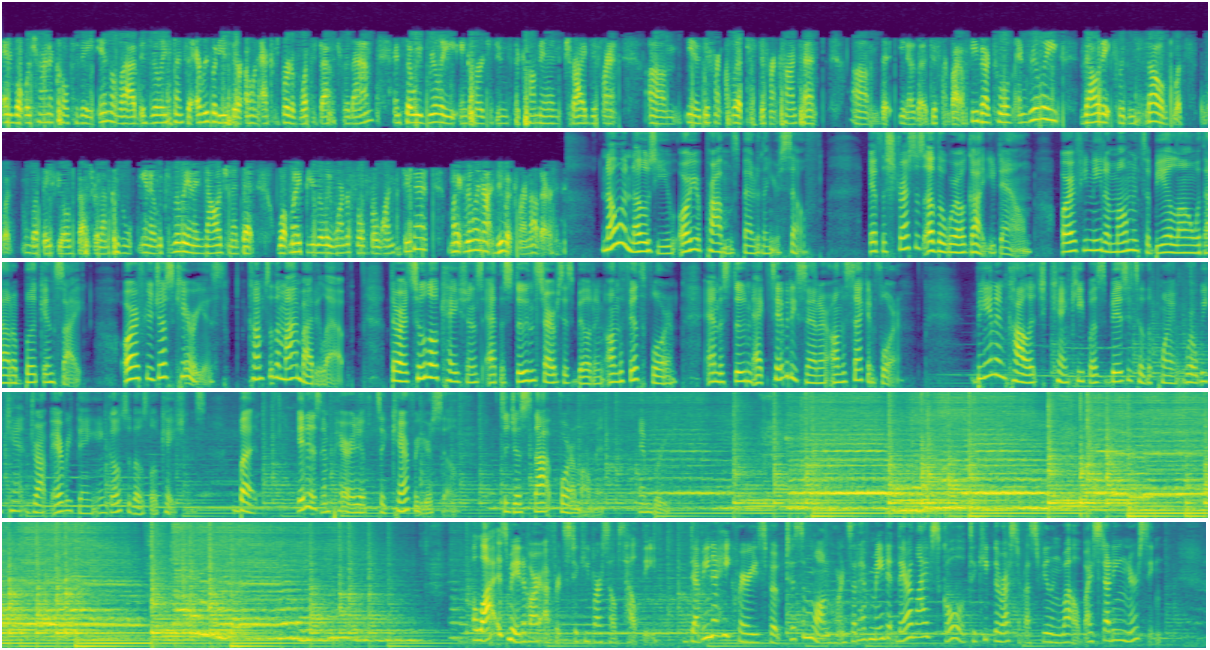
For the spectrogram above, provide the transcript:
And what we're trying to cultivate in the lab is really a sense that everybody is their own expert of what's best for them. And so we really encourage students to come in, try different, um, you know, different clips, different content, um, that you know, the different biofeedback tools, and really validate for themselves what's what what they feel is best for them. Because you know, it's really an acknowledgement that what might be really wonderful for one student might really not do it for another. No one knows you or your problems better than yourself. If the stresses of the world got you down, or if you need a moment to be alone without a book in sight, or if you're just curious, come to the Mind Body Lab. There are two locations at the Student Services Building on the fifth floor and the Student Activity Center on the second floor. Being in college can keep us busy to the point where we can't drop everything and go to those locations. But it is imperative to care for yourself, to just stop for a moment and breathe. A lot is made of our efforts to keep ourselves healthy. Debbie Nahi Query spoke to some Longhorns that have made it their life's goal to keep the rest of us feeling well by studying nursing.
